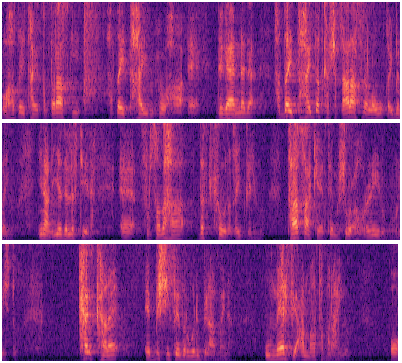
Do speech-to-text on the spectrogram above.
oo hadday tahay qandaraaskii hadday tahay muxuu ahaa eh, degaanada hadday tahay dadka shaqaalaha sida loogu qaybinayo inaan iyada lafteeda eh, fursadaha dadka ka wada qayb gelino taasaa keentay mashruuca horena inuu guulaysto kan kale ee bishii february bilaabmayna uu meel fiican maanta marayo oo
